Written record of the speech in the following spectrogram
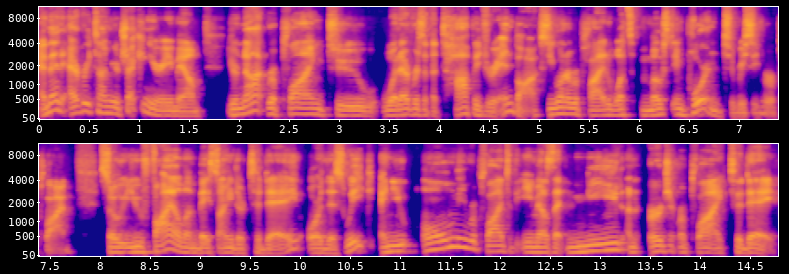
And then every time you're checking your email, you're not replying to whatever's at the top of your inbox. You want to reply to what's most important to receive a reply. So you file them based on either today or this week, and you only reply to the emails that need an urgent reply today.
